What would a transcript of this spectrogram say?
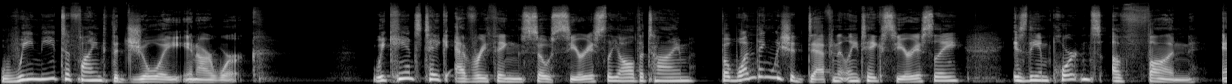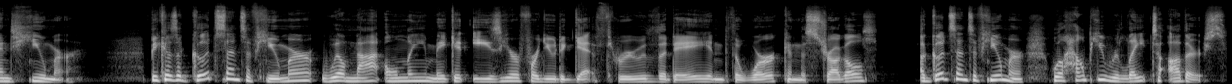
we need to find the joy in our work. We can't take everything so seriously all the time, but one thing we should definitely take seriously is the importance of fun and humor. Because a good sense of humor will not only make it easier for you to get through the day and the work and the struggles, a good sense of humor will help you relate to others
